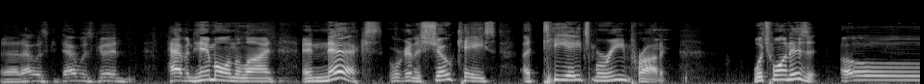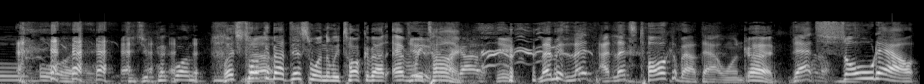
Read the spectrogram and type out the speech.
Uh, that was that was good having him on the line. And next, we're going to showcase a TH Marine product. Which one is it? Oh boy! Did you pick one? Let's talk No. about this one that we talk about every Dude, time. Dude, let me let uh, let's talk about that one. Go ahead. That sold out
